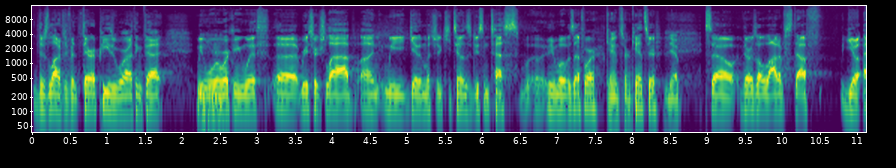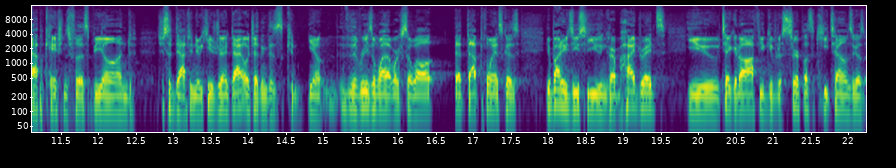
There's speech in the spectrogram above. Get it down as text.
There's a lot of different therapies where I think that I mean, Mm-hmm. we're working with a research lab on, we gave them a bunch of ketones to do some tests. I mean, what was that for? Cancer. Cancer. Yep. So there's a lot of stuff, you know, applications for this beyond just adapting to a ketogenic diet, which I think this can, you know, the reason why that works so well at that point is because your body's used to using carbohydrates. You take it off, you give it a surplus of ketones. It goes,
